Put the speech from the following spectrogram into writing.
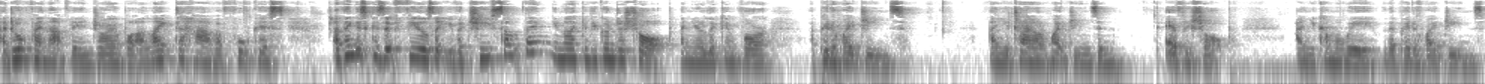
I don't find that very enjoyable. I like to have a focus. I think it's because it feels like you've achieved something. You know, like if you go into a shop and you're looking for a pair of white jeans and you try on white jeans in every shop and you come away with a pair of white jeans.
